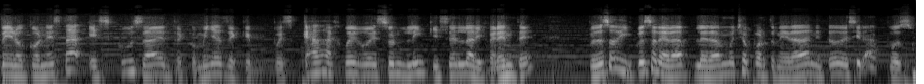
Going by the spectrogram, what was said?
pero con esta excusa, entre comillas, de que pues cada juego es un Link y Zelda diferente, pues eso incluso le da, le da mucha oportunidad a Nintendo de decir, ah, pues,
